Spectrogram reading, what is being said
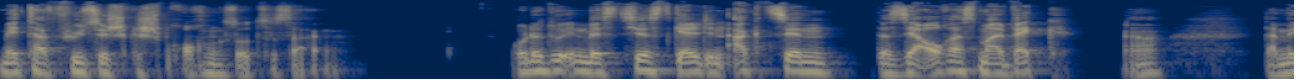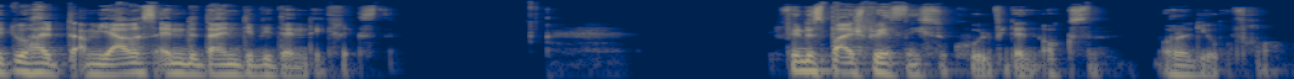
Metaphysisch gesprochen sozusagen. Oder du investierst Geld in Aktien, das ist ja auch erstmal weg, ja, damit du halt am Jahresende deine Dividende kriegst. Ich finde das Beispiel jetzt nicht so cool wie den Ochsen oder die Jungfrau.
